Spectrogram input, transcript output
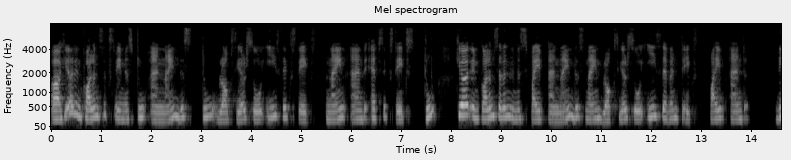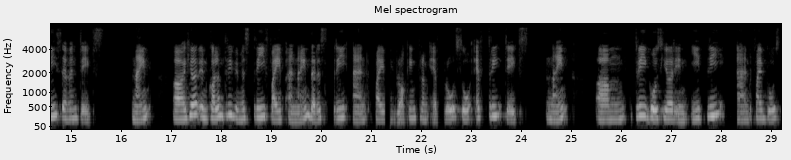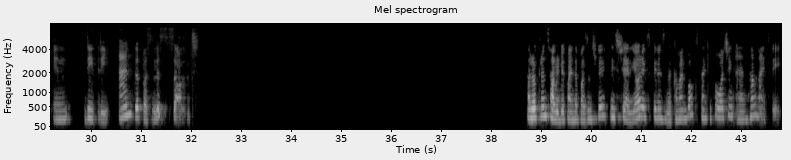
Uh, here in column 6 we miss 2 and 9. This 2 blocks here. So E6 takes 9 and F6 takes 2. Here in column 7 we miss 5 and 9. This 9 blocks here. So E7 takes 5 and D7 takes 9. Uh, here in column 3 we miss 3, 5 and 9. There is 3 and 5 blocking from F row. So F3 takes 9 um, 3 goes here in E3 and 5 goes in D3 and the puzzle is solved. Hello friends, how did you find the puzzle today? Please share your experience in the comment box. Thank you for watching and have a nice day.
